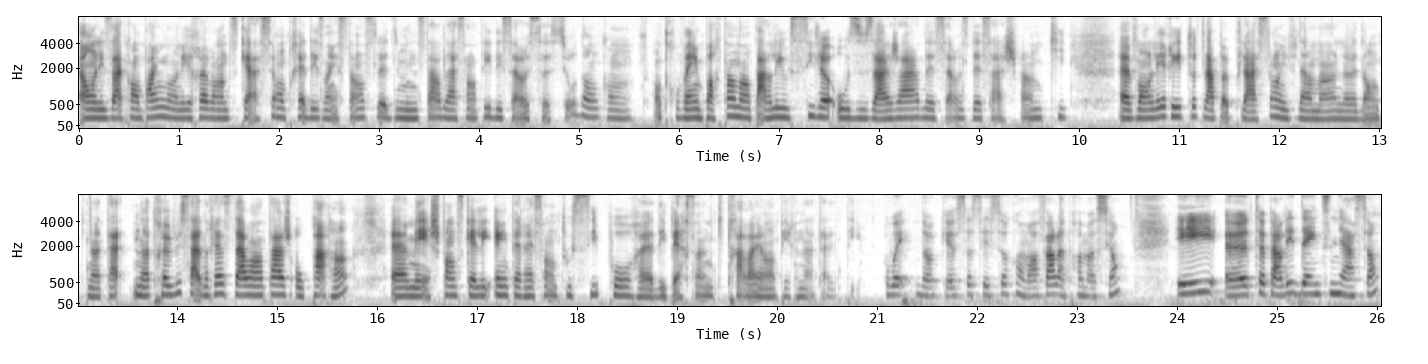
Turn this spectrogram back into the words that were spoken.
on les accompagne dans les revendications auprès des instances du ministère de la Santé et des Services sociaux. Donc, on, on trouvait important d'en parler aussi aux usagères de services de sage-femme qui euh, vont lire toute la population, évidemment. Là. Donc, notre, notre revue s'adresse davantage aux parents, euh, mais je pense qu'elle est intéressante aussi pour euh, des personnes qui travaillent en périnatalité. Oui, donc ça, c'est sûr qu'on va faire la promotion. Et te parler d'indignation.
